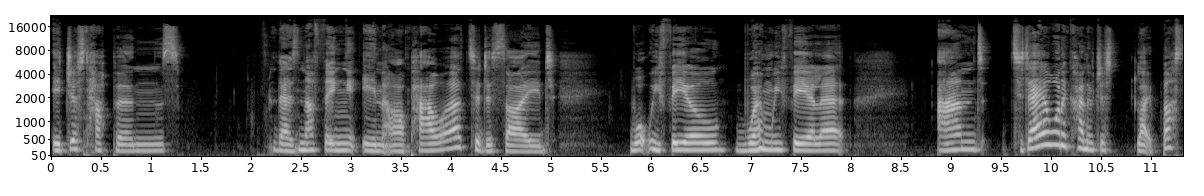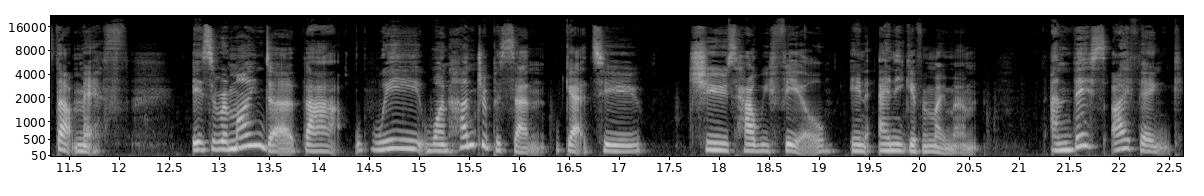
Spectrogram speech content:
It just happens. There's nothing in our power to decide what we feel, when we feel it. And today I want to kind of just like bust that myth. It's a reminder that we 100% get to choose how we feel in any given moment. And this, I think,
